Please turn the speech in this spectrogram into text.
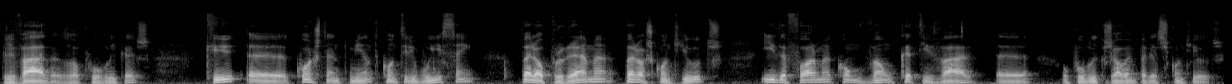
privadas ou públicas, que uh, constantemente contribuíssem para o programa, para os conteúdos e da forma como vão cativar o público jovem para esses conteúdos.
